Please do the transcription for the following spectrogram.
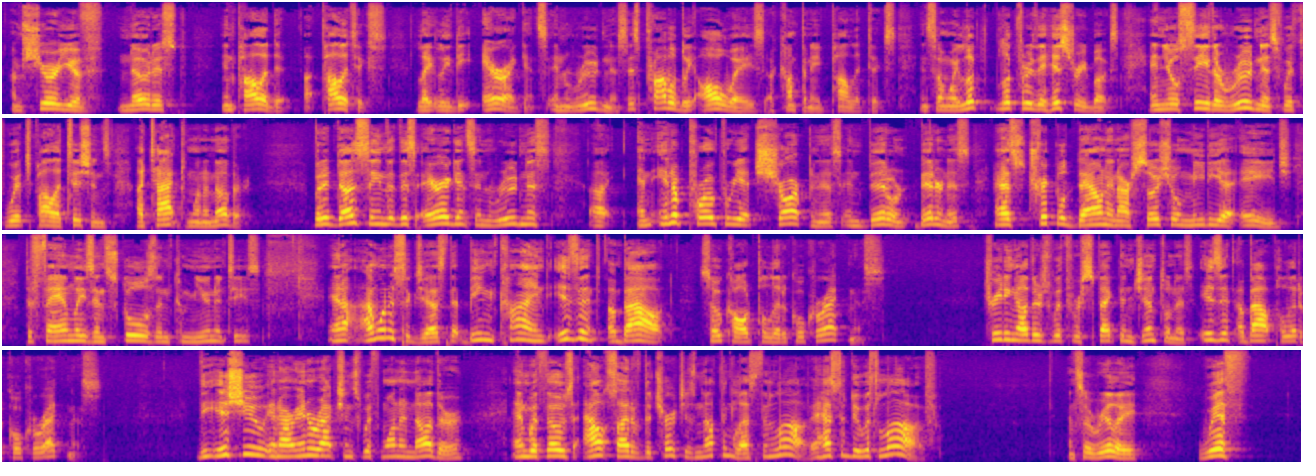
I'm sure you have noticed in politi- uh, politics lately the arrogance and rudeness This probably always accompanied politics in some way. Look, look through the history books and you'll see the rudeness with which politicians attacked one another. But it does seem that this arrogance and rudeness uh, an inappropriate sharpness and bitter, bitterness has trickled down in our social media age to families and schools and communities. And I, I want to suggest that being kind isn't about so called political correctness. Treating others with respect and gentleness isn't about political correctness. The issue in our interactions with one another and with those outside of the church is nothing less than love. It has to do with love. And so, really, with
